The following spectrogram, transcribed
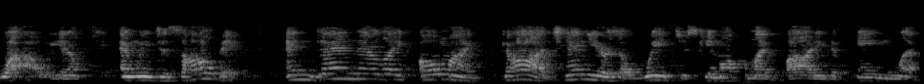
wow, you know, and we dissolve it. And then they're like, oh my God, 10 years of weight just came off of my body, the pain left.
